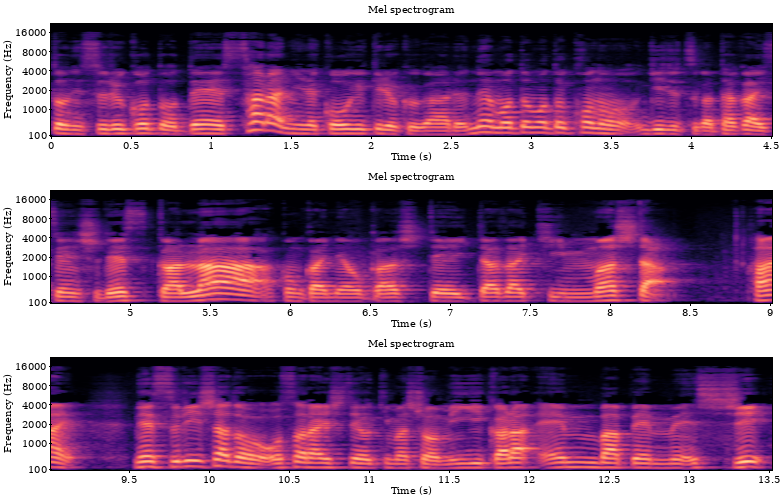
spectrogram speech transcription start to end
トにすることで、さらにね、攻撃力があるね、もともとこの技術が高い選手ですから、今回ね、置かしていただきました。はい。ね、スリーシャドウをおさらいしておきましょう。右からエンバペ、メッシ、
